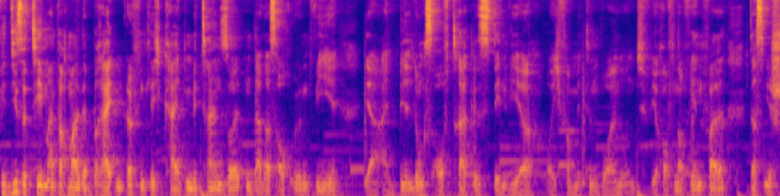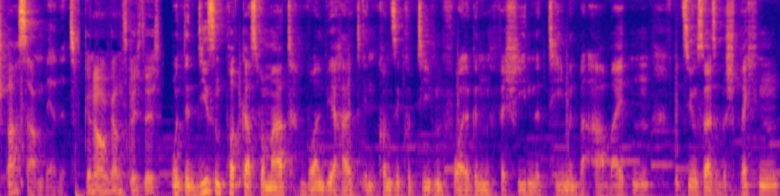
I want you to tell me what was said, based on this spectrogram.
wir diese Themen einfach mal der breiten Öffentlichkeit mitteilen sollten, da das auch irgendwie ja, ein Bildungsauftrag ist, den wir euch vermitteln wollen. Und wir hoffen auf jeden Fall, dass ihr Spaß haben werdet. Genau, ganz richtig. Und in diesem Podcast-Format wollen wir halt in konsekutiven Folgen verschiedene Themen bearbeiten bzw. besprechen.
